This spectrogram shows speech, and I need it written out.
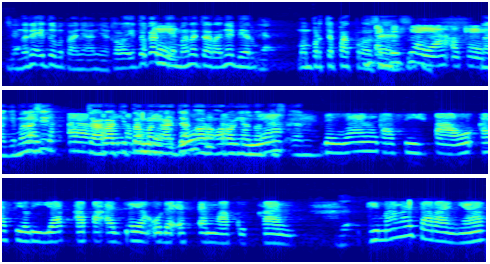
Sebenarnya itu pertanyaannya. Kalau itu kan gimana caranya biar Ya. mempercepat proses? teknisnya ya, oke. Nah, gimana sih eh, cara kita mengajak orang-orang yang non SN? dengan kasih tahu, kasih lihat apa aja yang udah SN lakukan. Ya. Gimana caranya?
